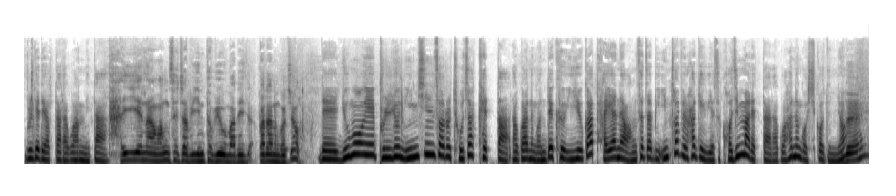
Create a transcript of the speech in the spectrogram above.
물게 되었다라고 합니다. 다이애나 왕세자비 인터뷰 말이 말하는 거죠? 네, 유모의 불륜 임신서를 조작했다라고 하는 건데 그 이유가 다이애나 왕세자비 인터뷰를 하기 위해서 거짓말했다라고 하는 것이거든요. 네.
